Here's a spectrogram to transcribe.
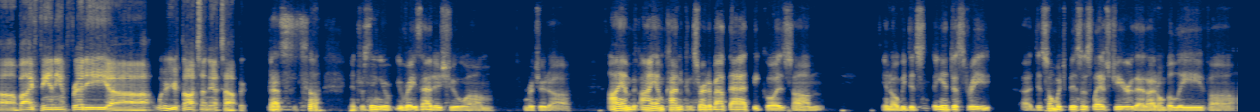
uh, by Fannie and Freddie. Uh, what are your thoughts on that topic? That's interesting. You you raise that issue, um, Richard. Uh, I am I am kind of concerned about that because um, you know we did the industry uh, did so much business last year that I don't believe uh,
